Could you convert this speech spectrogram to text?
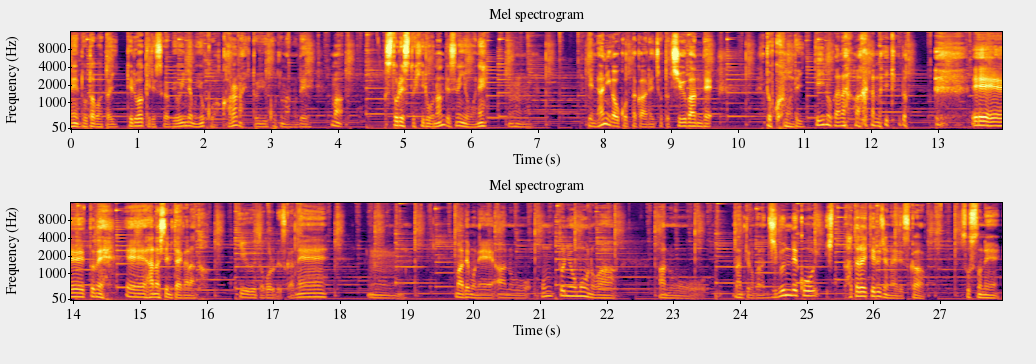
ね、ドタバタ言ってるわけですが、病院でもよくわからないということなので、まあ、ストレスと疲労なんですね、要はね。うん。で、何が起こったかはね、ちょっと中盤で、どこまで言っていいのかな？わかんないけど、えっとね、えー話してみたいかなと。いうところですかね。うん。まあでもね、あの、本当に思うのは、あの、なんていうのかな、自分でこう、働いてるじゃないですか。そうするとね、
